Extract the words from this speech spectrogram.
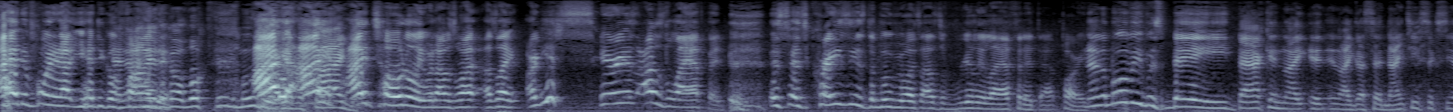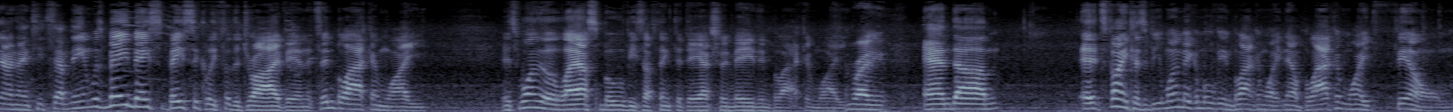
I had to point it out. You had to go and I find had to it. go look through the movie I, to I, I it. totally when I was watching, I was like, "Are you serious?" I was laughing. As, as crazy as the movie was, I was really laughing at that part. Now the movie was made back in like in, in, like I said 1969 1970 it was made bas- basically for the drive-in it's in black and white it's one of the last movies I think that they actually made in black and white Right. and um, it's funny because if you want to make a movie in black and white now black and white film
